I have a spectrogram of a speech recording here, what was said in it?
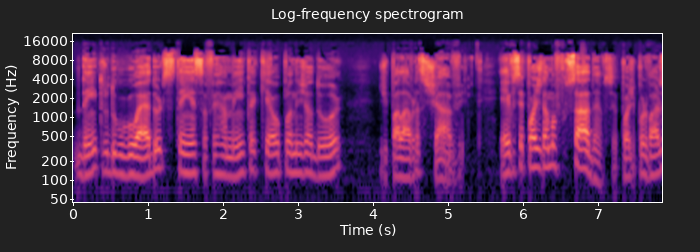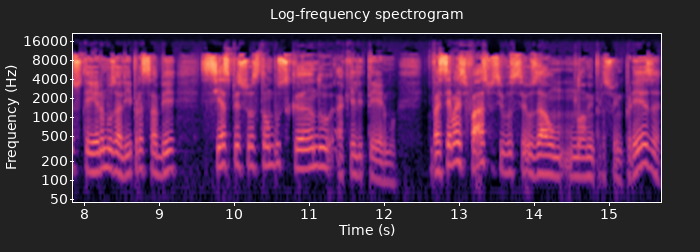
Dentro do Google AdWords tem essa ferramenta que é o planejador de palavras-chave. E aí você pode dar uma fuçada, você pode pôr vários termos ali para saber se as pessoas estão buscando aquele termo. Vai ser mais fácil se você usar um nome para sua empresa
